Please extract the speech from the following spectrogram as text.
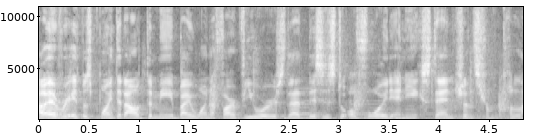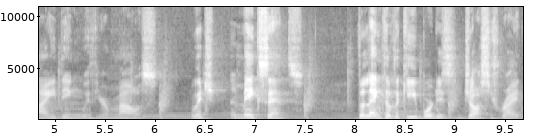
However, it was pointed out to me by one of our viewers that this is to avoid any extensions from colliding with your mouse, which makes sense. The length of the keyboard is just right.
